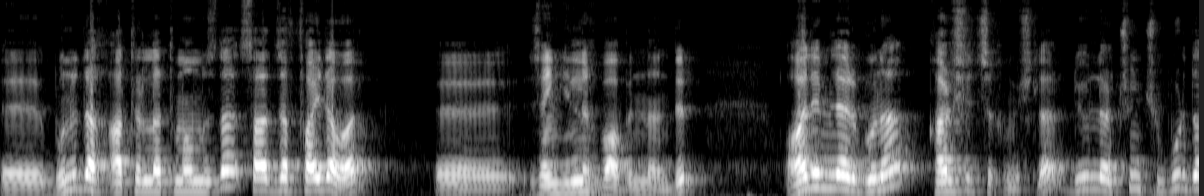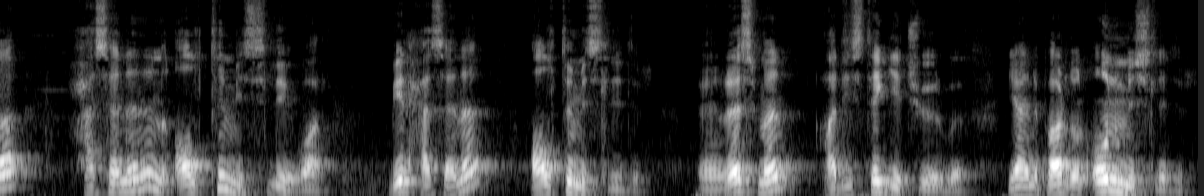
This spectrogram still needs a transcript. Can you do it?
e, bunu da hatırlatmamızda sadece fayda var. E, zenginlik babındandır. Alimler buna karşı çıkmışlar. Diyorlar çünkü burada hasenenin altı misli var. Bir hasene altı mislidir. Yani resmen hadiste geçiyor bu. Yani pardon on mislidir.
